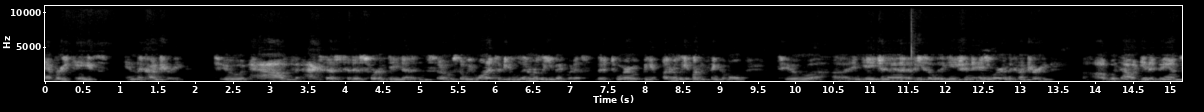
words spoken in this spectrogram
every case in the country to have access to this sort of data. And so, so we want it to be literally ubiquitous, to where it would be utterly unthinkable to uh, engage in a, piece of litigation anywhere in the country uh, without in advance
